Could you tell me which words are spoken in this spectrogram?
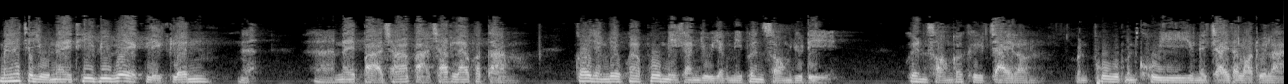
แม้จะอยู่ในที่วิเวกหลีกเล้นนะในป่าช้าป่าชัดแล้วก็ตาม ก็ยังเรียกว่าผู้มีการอยู่อย่างมีเพื่อนสองอยู่ดี เพื่อนสองก็คือใจเรา มันพูดมันคุยอยู่ในใจตลอดเวลา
